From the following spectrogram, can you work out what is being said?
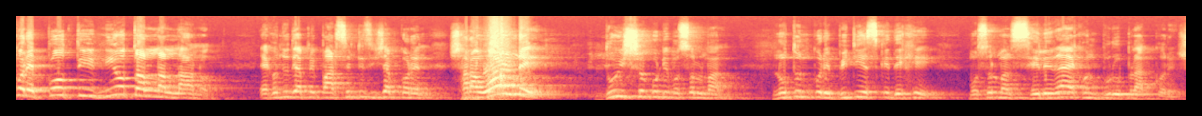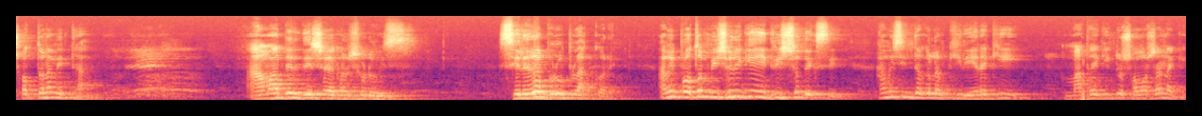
করে প্রতিনিয়ত আল্লাহ লানত। এখন যদি আপনি পার্সেন্টেজ হিসাব করেন, সারা ওয়ার্ল্ডে দুইশো কোটি মুসলমান নতুন করে বিটিএসকে দেখে মুসলমান ছেলেরা এখন বুড়ো প্লাক করে, সত্য না মিথ্যা? আমাদের দেশে এখন শুরু হয়েছে। ছেলেরা বুড়ো প্লাক করে। আমি প্রথম মিশরে গিয়ে এই দৃশ্য দেখছি। আমি চিন্তা করলাম, কি রে, এরা কি মাথায় কি একটু সমস্যা নাকি?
